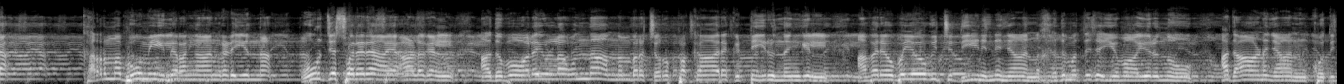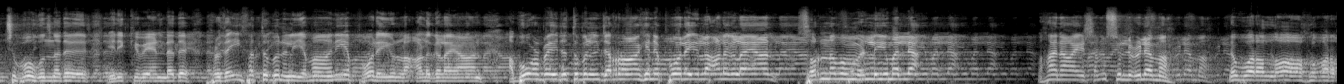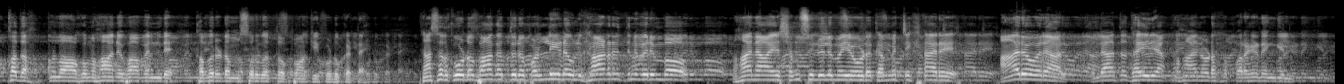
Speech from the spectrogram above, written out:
കർമ്മഭൂമിയിൽ ഇറങ്ങാൻ കഴിയുന്ന ഊർജസ്വലരായ ആളുകൾ അതുപോലെയുള്ള ഒന്നാം നമ്പർ ചെറുപ്പക്കാരെ കിട്ടിയിരുന്നെങ്കിൽ അവരെ ഉപയോഗിച്ച് ദീനിന് ഞാൻ ഹിദ്മത്ത് ചെയ്യുമായിരുന്നു. അതാണ് ഞാൻ കൊതിച്ചു പോകുന്നത്. എനിക്ക് വേണ്ടത് ഹൃദയഫത്തുബുൽ യമാനിയെ പോലെയുള്ള ആളുകളെയാണ് അബൂബൈദത്തുബുൽ ജറാഹിനെ പോലെയുള്ള ആളുകളെയാണ്. സ്വർണവും വെള്ളിയുമല്ല. മഹാനായ ഷംസുൽ ഉലമ നവ്വറല്ലാഹു മർഖദ. അല്ലാഹു മഹാനുഭാവന്റെ ഖബറിടം സ്വർഗത്തൊപ്പാക്കി കൊടുക്കട്ടെ. കാസർഗോഡ് ഭാഗത്തൊരു പള്ളിയുടെ ഉദ്ഘാടനത്തിന് വരുമ്പോ മഹാനായ ഷംസുൽ ഉലമയോട് കമ്മിറ്റിക്കാരെ ആരോ ഒരാൾ അല്ലാത്ത ധൈര്യം മഹാനോടൊക്കെ പറയണമെങ്കിൽ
